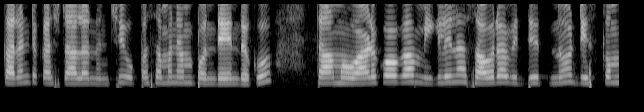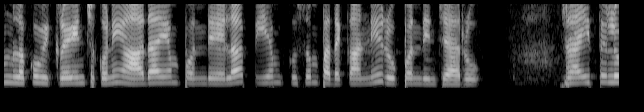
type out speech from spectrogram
కరెంటు కష్టాల నుంచి ఉపశమనం పొందేందుకు తాము వాడుకోగా మిగిలిన సౌర విద్యుత్ను డిస్కంలకు విక్రయించుకొని ఆదాయం పొందేలా పీఎం కుసుమ్ పథకాన్ని రూపొందించారు. రైతులు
